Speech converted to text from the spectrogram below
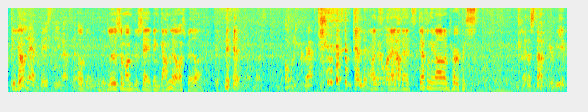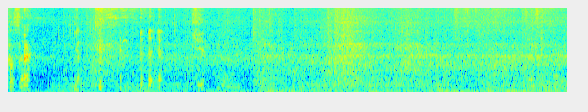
Det Den lød- gamle er den bedste i hvert fald. Okay, det lød som om du sagde, at den gamle er også bedre. ja, det er den også. Holy crap. Hvad skal vi kalde den That's, that, that's definitely not on purpose. You better stop your vehicle, sir. Yep. Så er sådan, hvor det-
